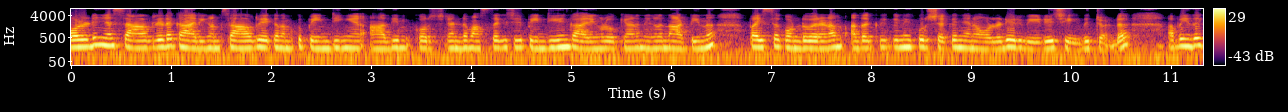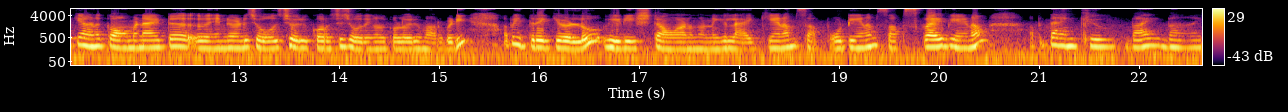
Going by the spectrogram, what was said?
ഓൾറെഡി ഞാൻ സാലറിയുടെ കാര്യങ്ങൾ സാലറിയൊക്കെ നമുക്ക് പെയിന്റിങ് ആദ്യം കുറച്ച് രണ്ട് മാസത്തേക്ക് ഇച്ചിരി പെയിന്റിങ്ങും കാര്യങ്ങളും ഒക്കെയാണ് നിങ്ങൾ നാട്ടിൽ നിന്ന് പൈസ കൊണ്ടുവരണം. അതൊക്കെ കുറിച്ചൊക്കെ ഞാൻ ഓൾറെഡി ഒരു വീഡിയോ ചെയ്തിട്ടുണ്ട്. അപ്പോൾ ഇതൊക്കെയാണ് കോമൺ ആയിട്ട് എന്നോട് ചോദിച്ച ഒരു കുറച്ച് ചോദ്യങ്ങൾക്കുള്ള ഒരു മറുപടി. അപ്പോൾ ഇത്രയൊക്കെ ഉള്ളൂ. വീഡിയോ ഇഷ്ടമാണെന്നുണ്ടെങ്കിൽ ലൈക്ക് ചെയ്യണം സപ്പോർട്ട് ചെയ്യണം സബ്സ്ക്രൈബ് ചെയ്യണം. അപ്പോൾ താങ്ക് യു ബൈ ബൈ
